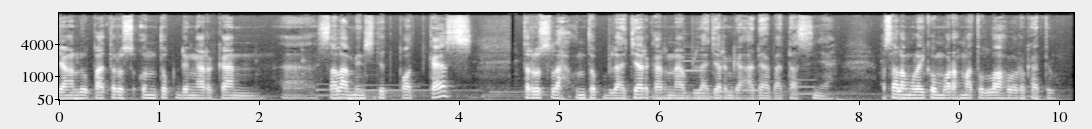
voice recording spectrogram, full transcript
Jangan lupa terus untuk dengarkan uh, Salam Institute Podcast. Teruslah untuk belajar karena belajar nggak ada batasnya. Wassalamualaikum warahmatullahi wabarakatuh.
